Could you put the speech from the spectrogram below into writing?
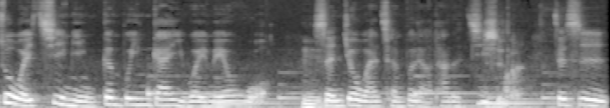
作为器皿，更不应该以为没有我，嗯、神就完成不了他的计划。这是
